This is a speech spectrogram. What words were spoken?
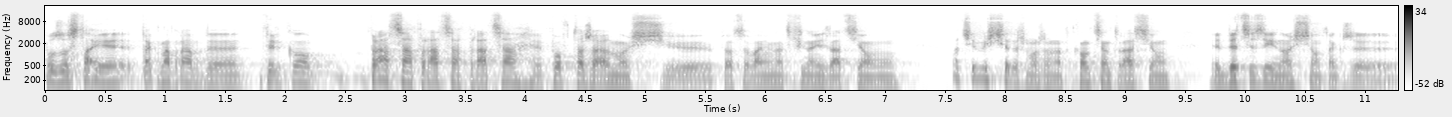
Pozostaje tak naprawdę tylko praca, praca, praca, powtarzalność, e, pracowanie nad finalizacją, oczywiście też może nad koncentracją, e, decyzyjnością, także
